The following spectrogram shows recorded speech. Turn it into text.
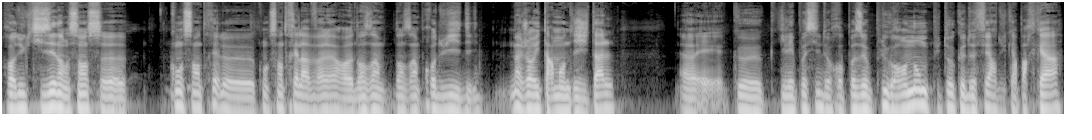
productiser dans le sens concentrer, le, concentrer la valeur dans un, dans un produit majoritairement digital, euh, qu'il est possible de reposer au plus grand nombre plutôt que de faire du cas par cas,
